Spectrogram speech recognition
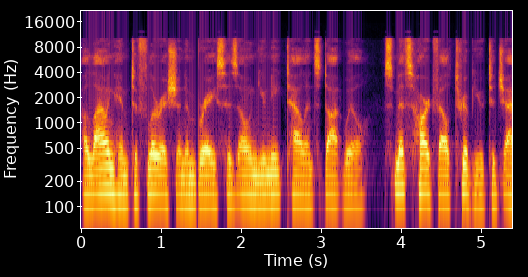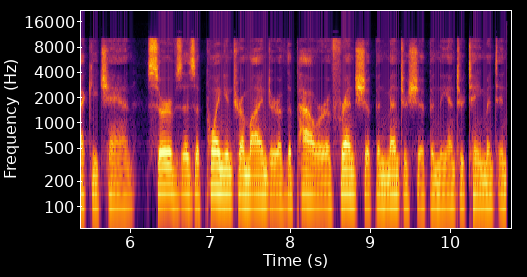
allowing him to flourish and embrace his own unique talents. Will Smith's heartfelt tribute to Jackie Chan serves as a poignant reminder of the power of friendship and mentorship in the entertainment industry.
